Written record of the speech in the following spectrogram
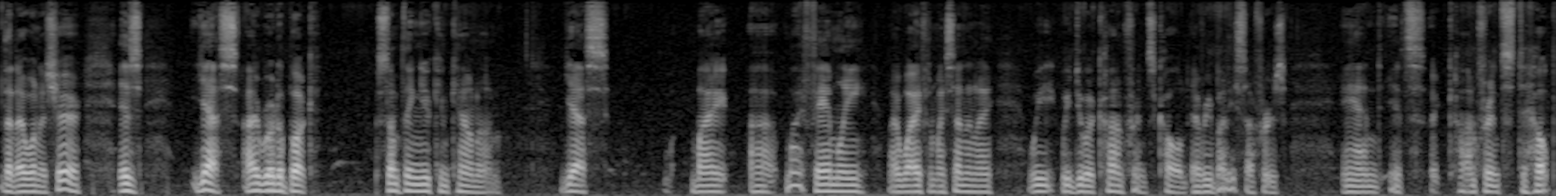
that I want to share is yes, I wrote a book, something you can count on. yes, my uh, my family, my wife and my son and I, we, we do a conference called Everybody Suffers, and it's a conference to help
